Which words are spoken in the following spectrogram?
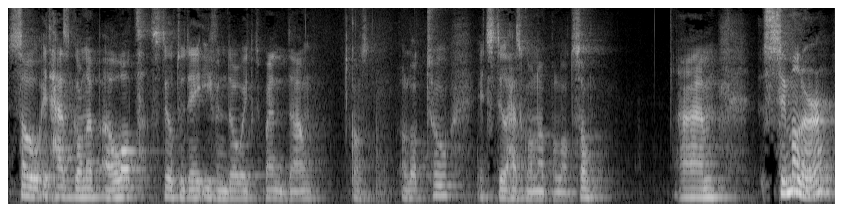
So it has gone up a lot still today, even though it went down a lot too. It still has gone up a lot. So um, similar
